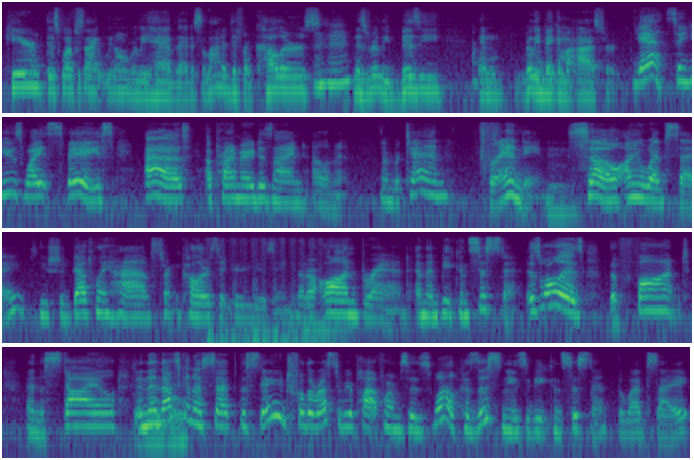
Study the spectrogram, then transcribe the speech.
Here, this website, we don't really have that. It's a lot of different colors mm-hmm. and it's really busy and really making my eyes hurt. Yeah, so use white space as a primary design element. Number 10, branding. So on your website, you should definitely have certain colors that you're using that are on brand and then be consistent, as well as the font and the style. and then that's going to set the stage for the rest of your platforms as well, because this needs to be consistent, the website.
